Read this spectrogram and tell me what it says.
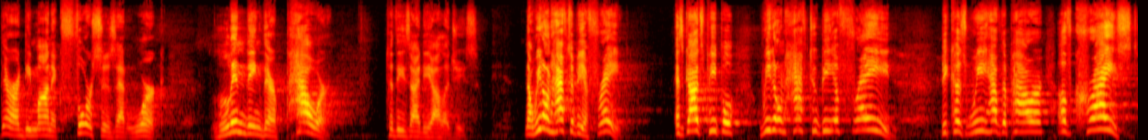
There are demonic forces at work, lending their power to these ideologies. Now, we don't have to be afraid. As God's people, we don't have to be afraid because we have the power of Christ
